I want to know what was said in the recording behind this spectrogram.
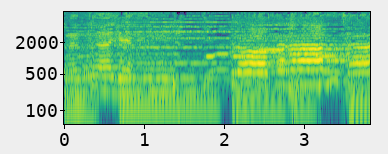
เนื้อเย็นรอทหารชายแดน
